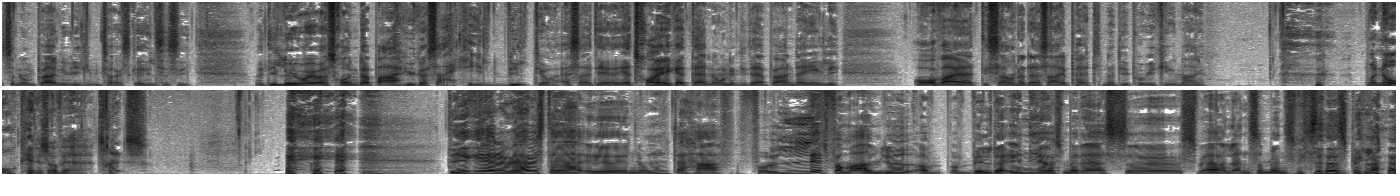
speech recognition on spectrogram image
Sådan nogle børn i vikingetøj, skal jeg hilse at sige. Og de løber jo også rundt og bare hygger sig helt vildt jo. Altså, det, jeg tror ikke, at der er nogen af de der børn, der egentlig overvejer, at de savner deres iPad, når de er på vikingemarked. Hvornår kan det så være træls? det kan det være, hvis der er øh, nogen, der har fået lidt for meget mjød og, og vælter ind i os med deres øh, svære lanser, mens vi sidder og spiller.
